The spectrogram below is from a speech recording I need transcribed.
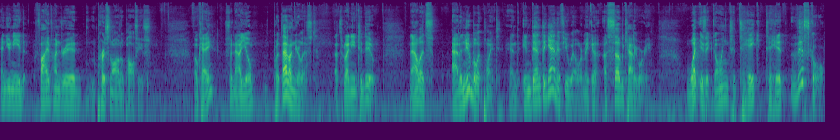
and you need 500 personal auto policies. Okay, so now you'll put that on your list. That's what I need to do. Now let's add a new bullet point and indent again, if you will, or make a, a subcategory. What is it going to take to hit this goal?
